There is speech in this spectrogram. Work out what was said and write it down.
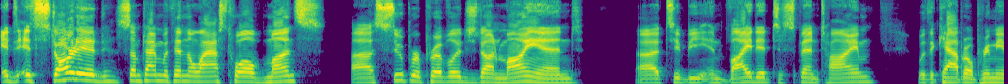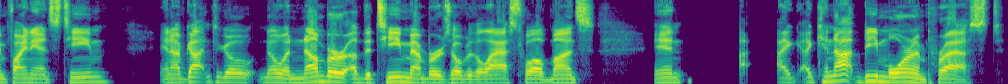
it, it started sometime within the last 12 months. Uh, super privileged on my end uh, to be invited to spend time with the Capital Premium Finance team. And I've gotten to go know a number of the team members over the last 12 months. And I, I cannot be more impressed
